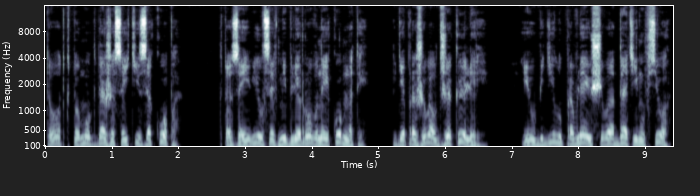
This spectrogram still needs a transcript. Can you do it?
Тот, кто мог даже сойти за копа, кто заявился в меблированные комнаты, где проживал Джек Эллери, и убедил управляющего отдать ему все,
